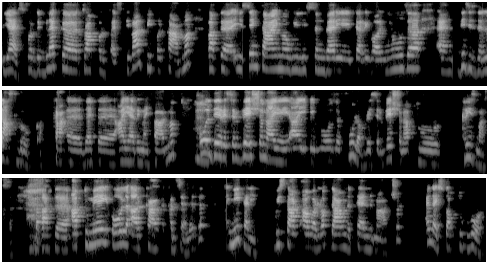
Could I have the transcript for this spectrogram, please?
yes, for the Black uh, Truffle Festival. People come, but uh, at the same time, uh, we listen very terrible news, uh, and this is the last group uh, that uh, I have in my farm. All the reservation I I was full of reservation up to Christmas, but uh, up to May all are ca- cancelled. In Italy, we start our lockdown at 10 March, and I stopped to work,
